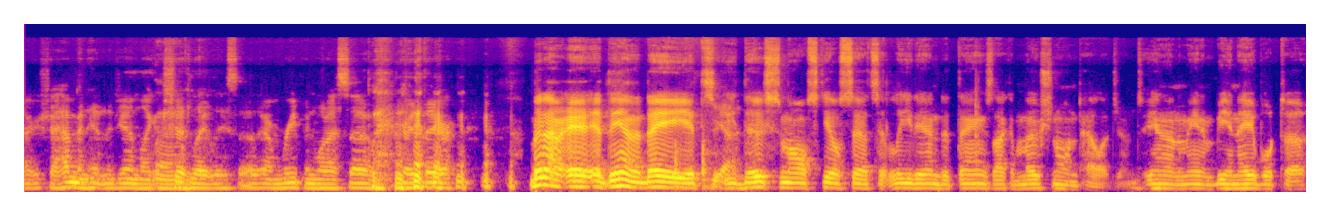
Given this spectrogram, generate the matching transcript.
Actually, I haven't been hitting the gym like I should lately, so I'm reaping what I sow right there. But uh, at, at the end of the day, it's Yeah. those small skill sets that lead into things like emotional intelligence. You know what I mean, and being able to,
